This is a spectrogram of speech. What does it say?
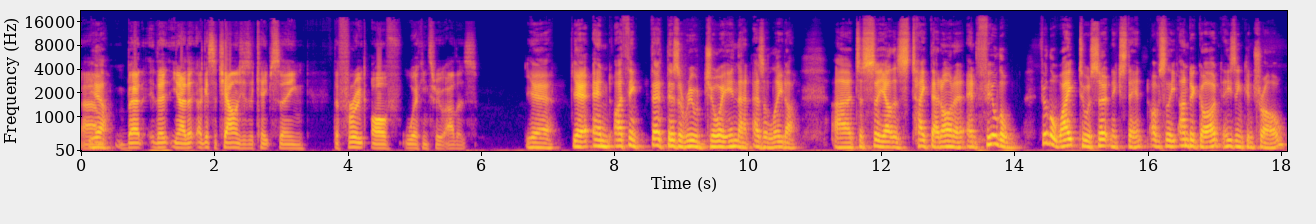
Um, yeah. But the you know the, I guess the challenge is to keep seeing the fruit of working through others. Yeah, yeah, and I think that there's a real joy in that as a leader uh, to see others take that on and feel the feel the weight to a certain extent. Obviously, under God, He's in control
